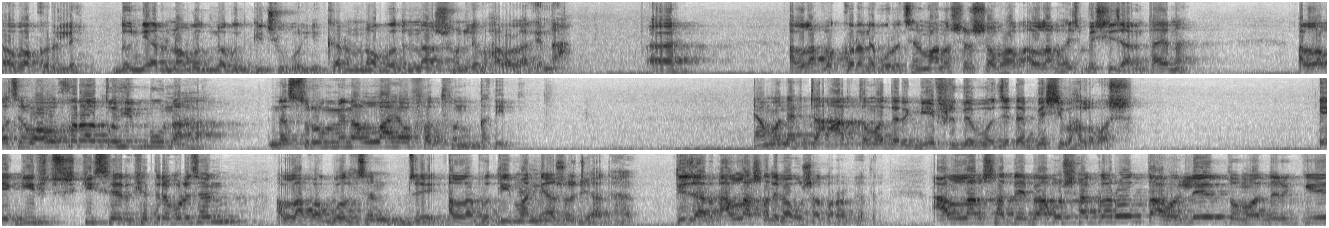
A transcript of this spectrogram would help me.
তবা করলে দুনিয়ার নগদ নগদ কিছু বলি, কারণ নগদ না শুনলে ভালো লাগে না। আল্লাহ কোরআনে বলেছেন, মানুষের স্বভাব আল্লাহ ভাই বেশি জানেন, তাই না? আল্লাহ বলছেন ওখরা তহিব্বু নাহা নসরুম মিন আল্লাহ ফথুন করিব। এমন একটা আর তোমাদের গিফট দেব যেটা বেশি ভালোবাসা। এই গিফট কিসের ক্ষেত্রে বলেছেন আল্লাহ পাক বলছেন যে আল্লাহর প্রতি ইমান নিয়ে আসো, জেহাদ হ্যাঁ। তিজারত, আল্লাহর সাথে ব্যবসা করার ক্ষেত্রে। আল্লাহর সাথে ব্যবসা করো, তাহলে তোমাদেরকে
